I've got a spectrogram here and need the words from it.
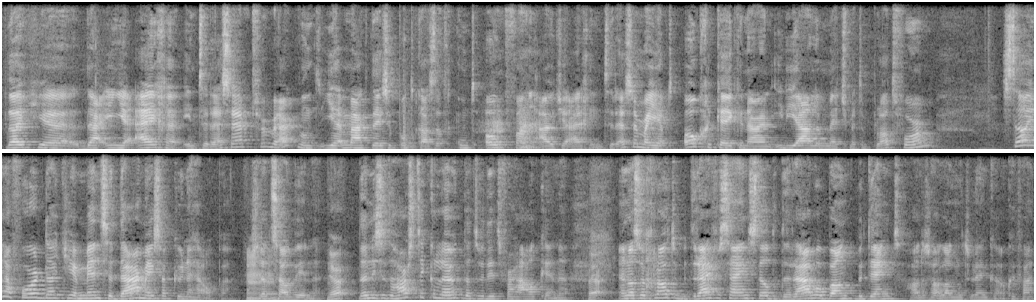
Dat je daarin je eigen interesse hebt verwerkt. Want je maakt deze podcast, dat komt ook vanuit je eigen interesse. Maar je hebt ook gekeken naar een ideale match met een platform. Stel je nou voor dat je mensen daarmee zou kunnen helpen. Als je Mhm. dat zou willen. Ja. Dan is het hartstikke leuk dat we dit verhaal kennen. Ja. En als er grote bedrijven zijn, stel dat de Rabobank bedenkt, hadden ze al lang moeten bedenken, oké fijn.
